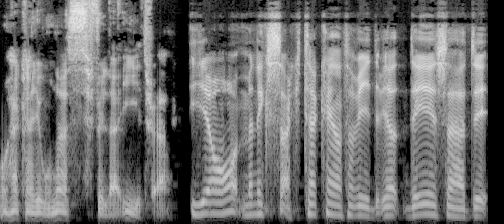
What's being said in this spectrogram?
och här kan Jonas fylla i tror jag. Ja, men exakt, här kan jag ta vid. Det är så här att i,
